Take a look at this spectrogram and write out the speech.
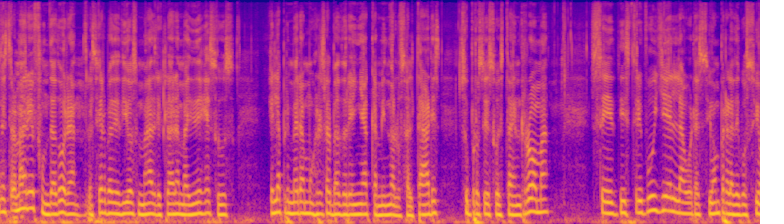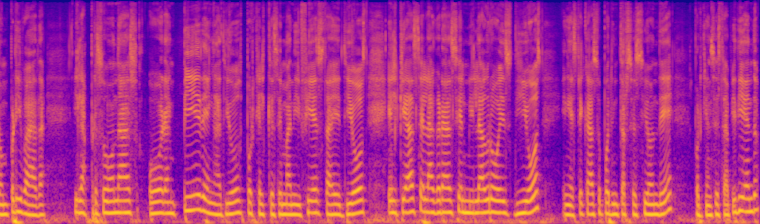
Nuestra madre fundadora, la sierva de Dios, Madre Clara María de Jesús, es la primera mujer salvadoreña camino a los altares. Su proceso está en Roma. Se distribuye la oración para la devoción privada y las personas oran, piden a Dios porque el que se manifiesta es Dios, el que hace la gracia, el milagro es Dios, en este caso por intercesión de por quien se está pidiendo.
